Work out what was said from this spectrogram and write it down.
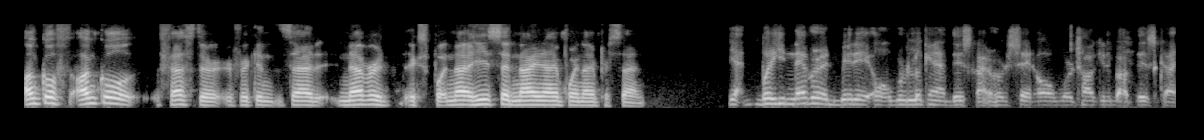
Uncle Uncle Fester freaking said never expo- no, He said ninety nine point nine percent. Yeah, but he never admitted. Oh, we're looking at this guy, or said, "Oh, we're talking about this guy."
